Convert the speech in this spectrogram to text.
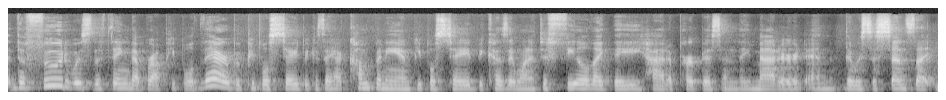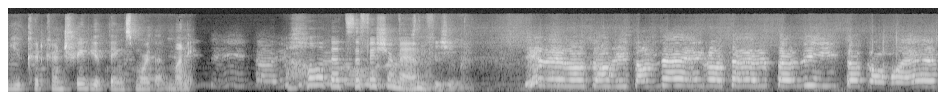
The food was the thing that brought people there, but people stayed because they had company and people stayed because they wanted to feel like they had a purpose and they mattered. And there was a sense that you could contribute things more than money. Oh, that's the fisherman. Fisherman. Tiene los ojitos negros el pelito como el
